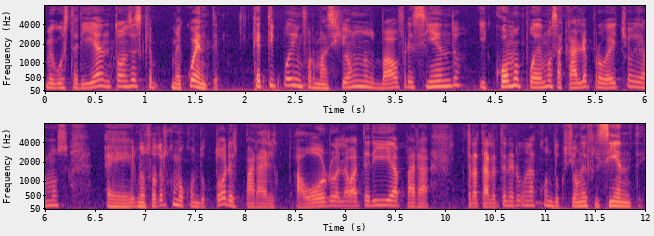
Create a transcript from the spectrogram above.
Me gustaría entonces que me cuente qué tipo de información nos va ofreciendo y cómo podemos sacarle provecho, digamos, eh, nosotros como conductores para el ahorro de la batería, para tratar de tener una conducción eficiente.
